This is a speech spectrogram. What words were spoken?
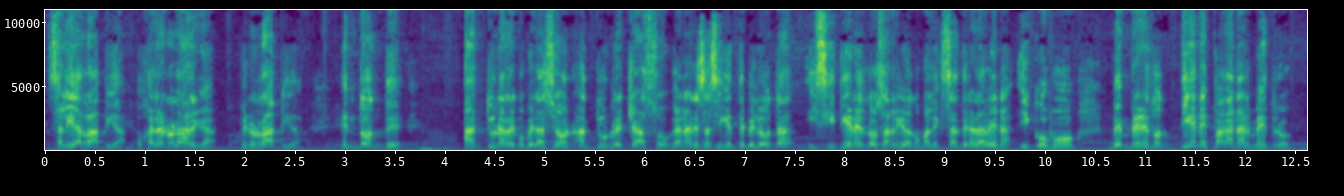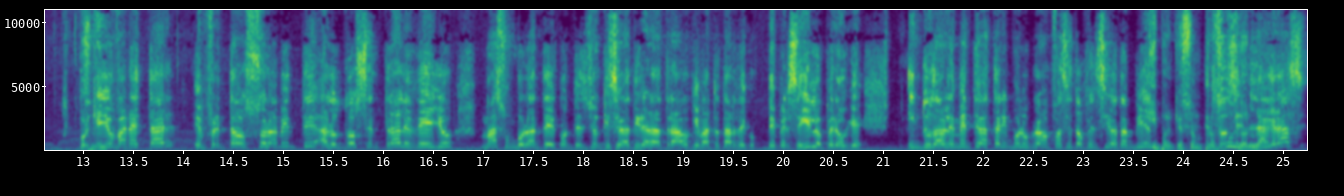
Salida rápida, ojalá no larga, pero rápida. En donde ante una recuperación, ante un rechazo, ganar esa siguiente pelota y si tienes dos arriba como Alexander Aravena y como Ben Brereton, tienes para ganar metro. Porque Sí. ellos van a estar enfrentados solamente a los dos centrales de ellos, más un volante de contención que se va a tirar atrás o que va a tratar de, de perseguirlo, pero que indudablemente va a estar involucrado en faceta ofensiva también. Y porque son profundos, Entonces, la ¿no? gracia.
